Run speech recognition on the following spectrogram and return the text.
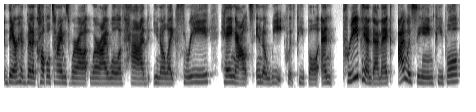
there have been a couple times where I, where I will have had, you know, like 3 hangouts in a week with people. And pre-pandemic I was seeing people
